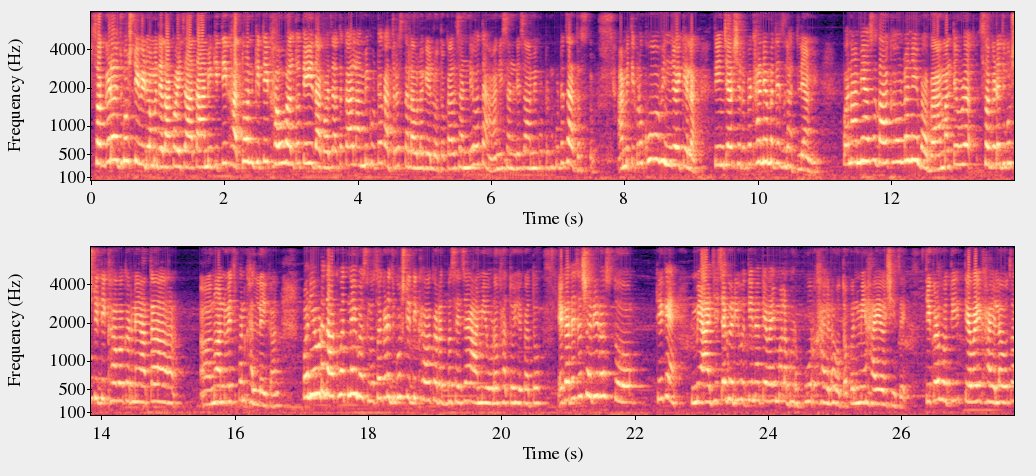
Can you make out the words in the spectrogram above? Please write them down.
सगळ्याच गोष्टी व्हिडिओमध्ये दाखवायचं आता आम्ही किती खातो आणि किती खाऊ घालतो तेही दाखवायचं. आता काल आम्ही कुठं कात्रज तलावला गेलो होतो? काल संडे होता आणि संडेचा आम्ही कुठून कुठं जात असतो? आम्ही तिकडं खूप एन्जॉय केला. तीन चारशे रुपये खाण्यामध्येच घातले आम्ही. पण आम्ही असं दाखवलं नाही बाबा. आम्हाला तेवढं सगळ्याच गोष्टी दिखावा करणे. आता नॉनव्हेज पण खाल्लं आहे काल. पण एवढं दाखवत नाही बसलो. सगळ्याच गोष्टी दिखावा करत बसायच्या. आम्ही एवढं खातो हे खातो. एखाद्याचं शरीर असतो. ठीक आहे? मी आजीच्या घरी होती ना तेव्हाही मला भरपूर खायला होतं. पण मी हाय अशीच आहे. तिकडे होती तेव्हाही खायला होतं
